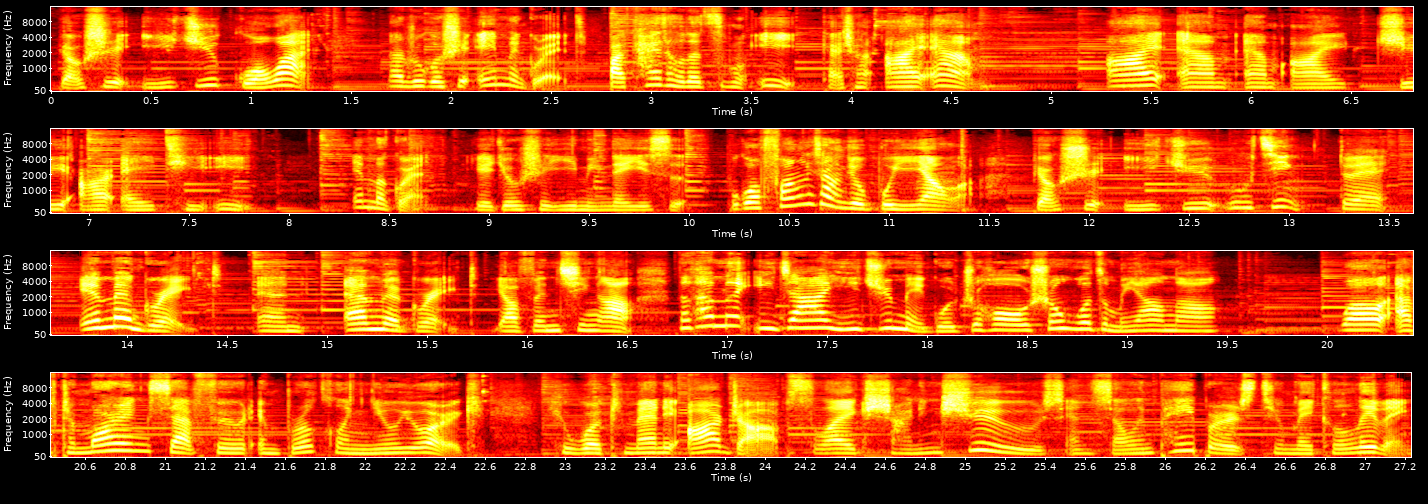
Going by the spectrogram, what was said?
表示移居国外。那如果是 immigrate，把开头的字母 e 改成 i m。m，i m m i g r a t e，immigrant 也就是移民的意思。不过方向就不一样了，表示移居入境。对，immigrate and emigrate 要分清啊。那他们一家移居美国之后，生活怎么样呢？ Well, after Martin set foot in Brooklyn, New York, he worked many odd jobs like shining shoes and selling papers to make a living.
